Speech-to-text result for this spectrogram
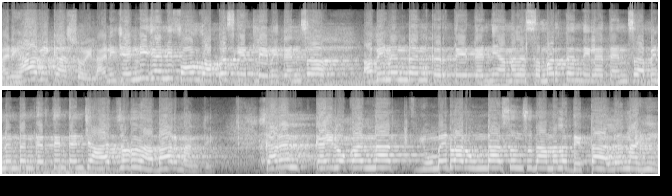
आणि हा विकास होईल. आणि ज्यांनी ज्यांनी फॉर्म वापस घेतले मी त्यांचं अभिनंदन करते त्यांनी आम्हाला समर्थन दिलं त्यांचं अभिनंदन करते आणि त्यांचे हात जोडून आभार मानते. कारण काही लोकांना उमेदवार उमदा असून सुद्धा आम्हाला देता आलं नाही.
